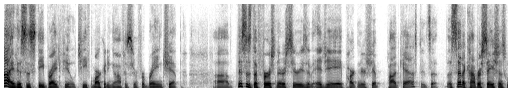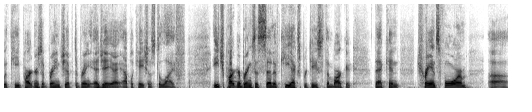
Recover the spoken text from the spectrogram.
Hi, this is Steve Brightfield, Chief Marketing Officer for BrainChip. Uh, this is the first in our series of Edge AI Partnership podcast. It's a, a, set of conversations with key partners of BrainChip to bring Edge AI applications to life. Each partner brings a set of key expertise to the market that can transform uh,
